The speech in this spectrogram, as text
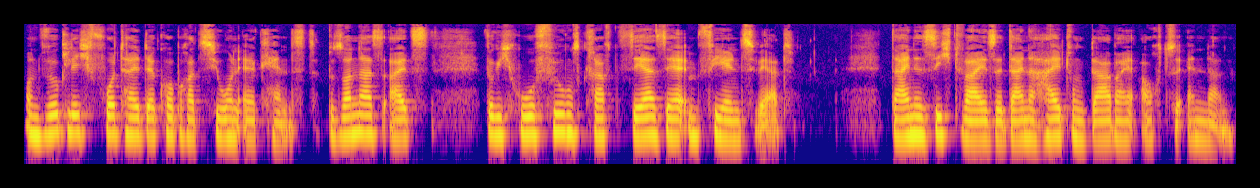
und wirklich Vorteile der Kooperation erkennst. Besonders als wirklich hohe Führungskraft sehr, sehr empfehlenswert. Deine Sichtweise, deine Haltung dabei auch zu ändern.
